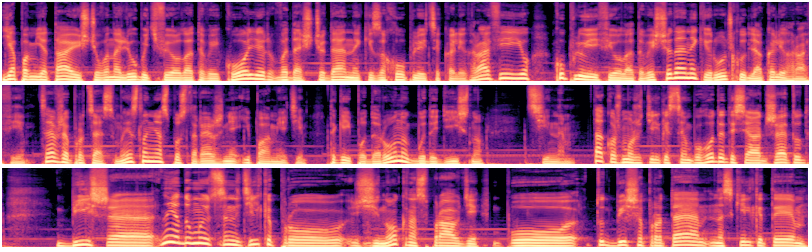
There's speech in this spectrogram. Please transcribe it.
я пам'ятаю, що вона любить фіолетовий колір, веде щоденник і захоплюється каліграфією, куплю їй фіолетовий щоденник і ручку для каліграфії. Це вже процес мислення, спостереження і пам'яті. Такий подарунок буде дійсно цінним. Також можу тільки з цим погодитися, адже тут. Більше, ну я думаю, це не тільки про жінок насправді, бо тут більше про те, наскільки ти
